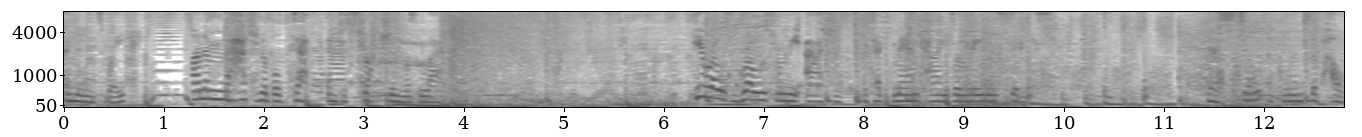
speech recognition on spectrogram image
And in its wake, unimaginable death and destruction was left. Heroes rose from the ashes to protect mankind's remaining cities. There's still a glimpse of hope.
